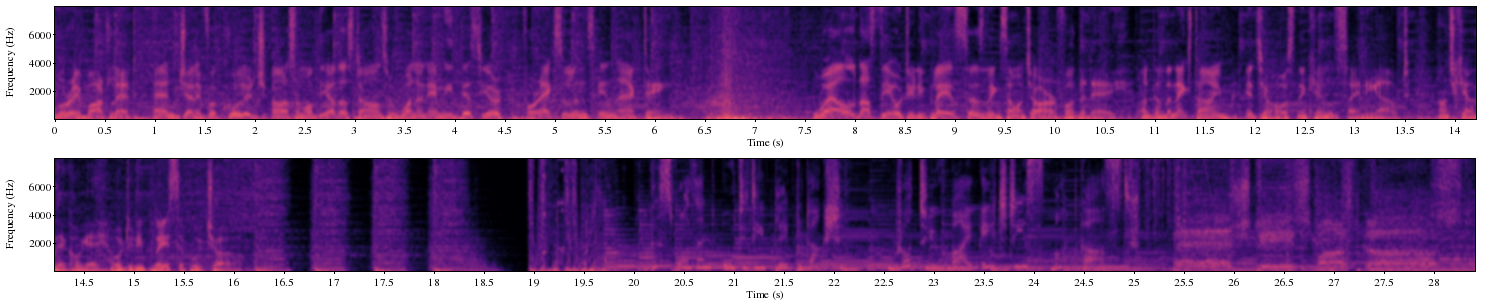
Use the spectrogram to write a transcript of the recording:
Murray Bartlett, and Jennifer Coolidge are some of the other stars who won an Emmy this year for excellence in acting. Well, that's the OTT play sizzling samachar for the day. Until the next time, it's your host Nikhil signing out. आज क्या देखोगे OTT Play se पूछो. This was an OTT Play production brought to you by HT Smartcast. HT Smartcast.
